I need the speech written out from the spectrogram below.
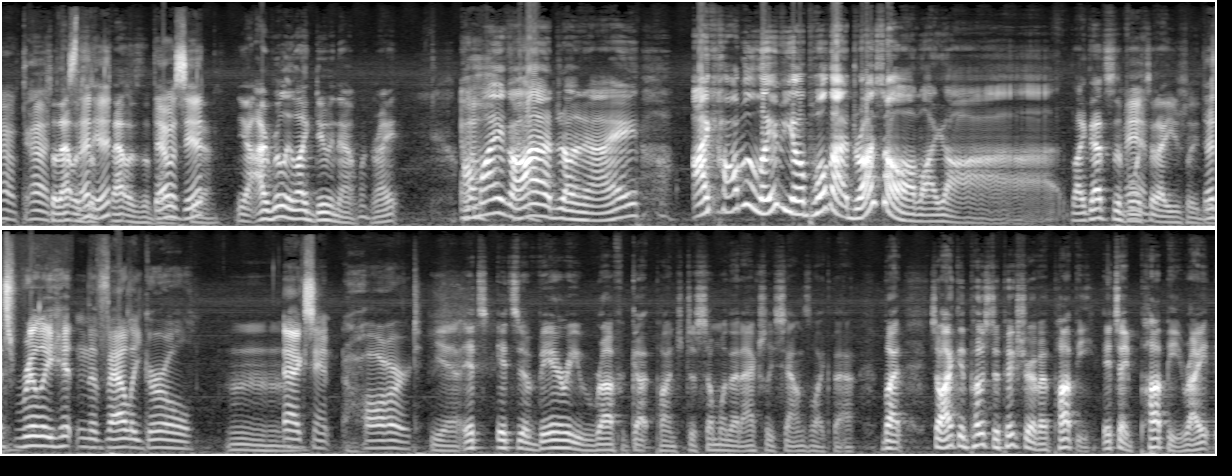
Oh God! So that is was that the, it? that was the That was it. Yeah. yeah, I really like doing that one. Right? Oh. Oh my god, Janae. I can't believe you pull that dress off like that. Like that's the Man, voice that I usually do. That's really hitting the Valley Girl Mhm. accent hard. Yeah, it's it's a very rough gut punch to someone that actually sounds like that. But so I could post a picture of a puppy. It's a puppy, right?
